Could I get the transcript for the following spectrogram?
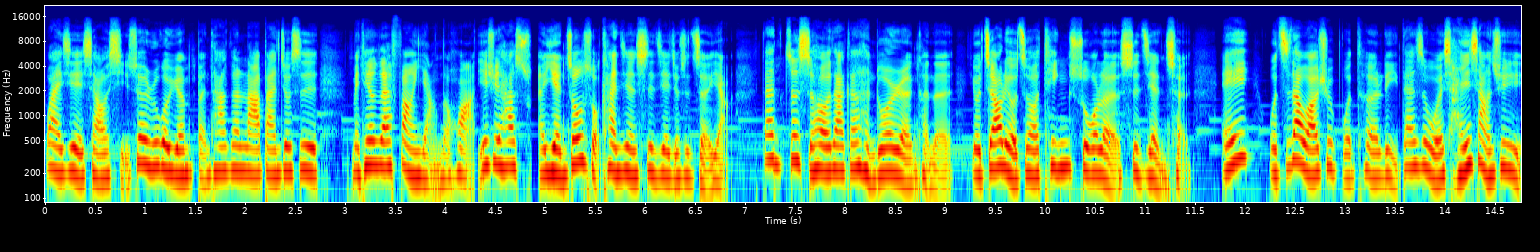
外界消息。所以如果原本他跟拉班就是每天都在放羊的话，也许他眼中所看见的世界就是这样。但这时候他跟很多人可能有交流之后，听说了事件城，诶，我知道我要去伯特利，但是我很想去，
